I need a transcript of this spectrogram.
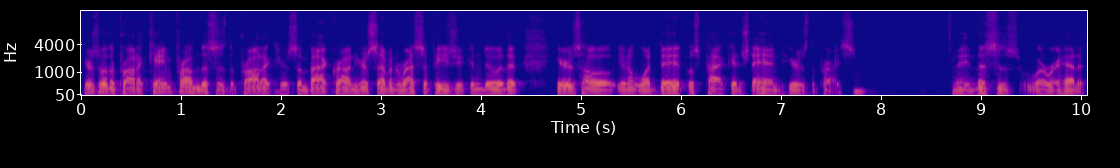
Here's where the product came from. This is the product. Here's some background. Here's seven recipes you can do with it. Here's how, you know, what day it was packaged, and here's the price. I mean, this is where we're headed.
